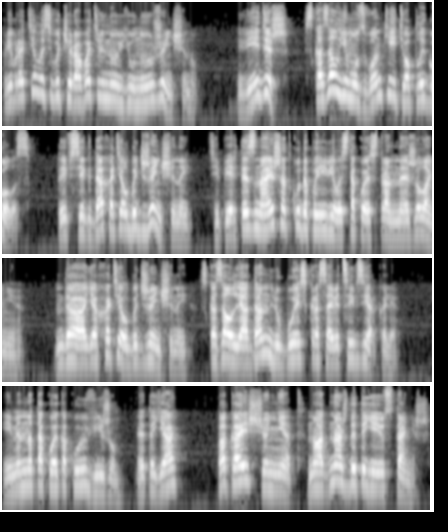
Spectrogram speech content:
превратилось в очаровательную юную женщину. «Видишь?» — сказал ему звонкий и теплый голос. «Ты всегда хотел быть женщиной. Теперь ты знаешь, откуда появилось такое странное желание». «Да, я хотел быть женщиной», — сказал Леодан, любуясь красавицей в зеркале. Именно такой, какую вижу. Это я? Пока еще нет, но однажды ты ею станешь.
